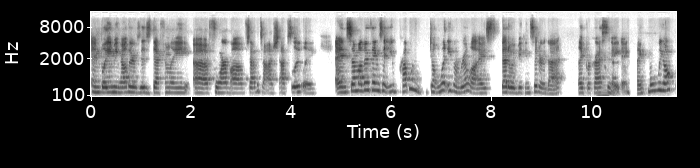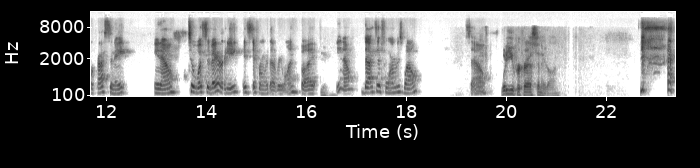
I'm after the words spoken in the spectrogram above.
and blaming others is definitely a form of sabotage. Absolutely. And some other things that you probably don't wouldn't even realize that it would be considered that, like procrastinating. Like, well, we all procrastinate, you know, to what severity is different with everyone, but yeah. you know, that's a form as well. So what do you procrastinate on? I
